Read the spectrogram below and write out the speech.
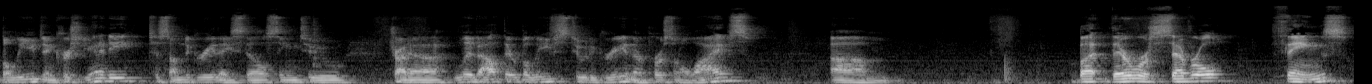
believed in Christianity to some degree. They still seem to try to live out their beliefs to a degree in their personal lives. Um, but there were several things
